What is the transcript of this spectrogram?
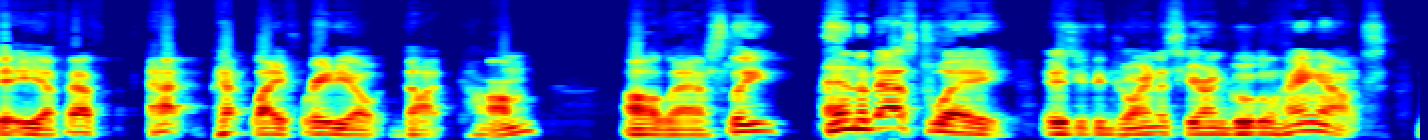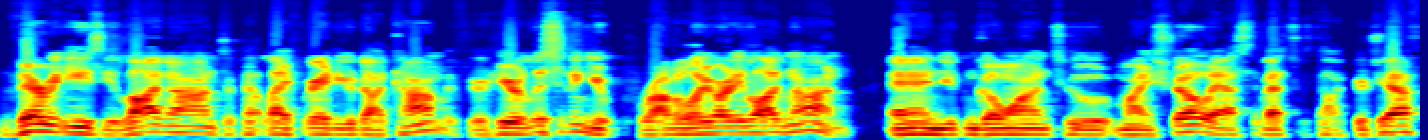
J E F F, at petliferadio.com. Uh, lastly, and the best way is you can join us here on Google Hangouts. Very easy. Log on to petliferadio.com. If you're here listening, you're probably already logged on. And you can go on to my show, Ask the Vets with Dr. Jeff.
